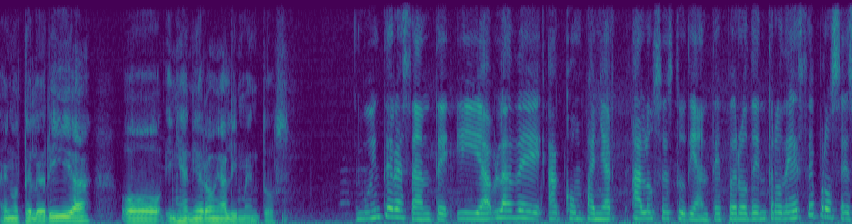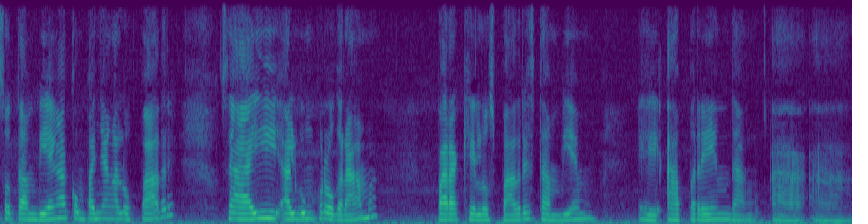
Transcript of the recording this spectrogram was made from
en hotelería o ingeniero en alimentos. Muy interesante y habla de acompañar a los estudiantes, pero dentro de ese proceso también acompañan a los padres. O sea, hay algún programa para que los padres también eh, aprendan a,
